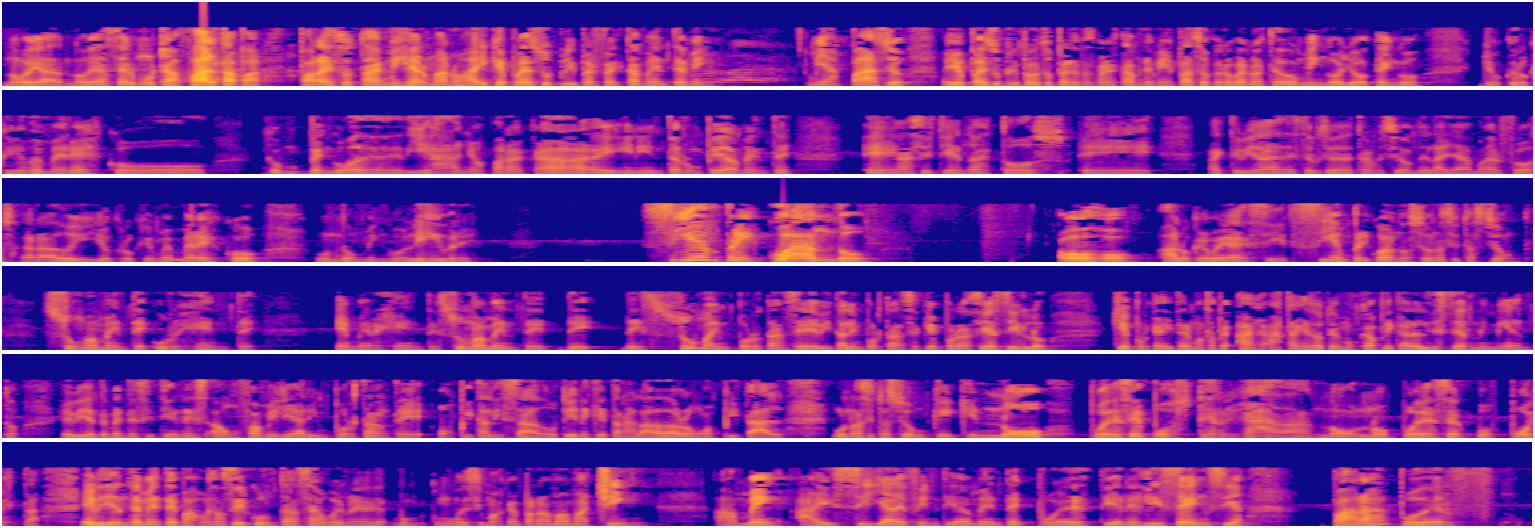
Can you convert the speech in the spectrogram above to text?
no, voy, a, no voy a hacer mucha falta. Para, para eso están mis hermanos ahí que pueden suplir perfectamente mi, mi espacio. Ellos pueden suplir perfectamente mi espacio. Pero bueno, este domingo yo tengo, yo creo que yo me merezco, vengo desde 10 años para acá eh, ininterrumpidamente eh, asistiendo a estos eh, actividades de servicio de transmisión de la llama del fuego sagrado y yo creo que me merezco un domingo libre. Siempre y cuando, ojo a lo que voy a decir, siempre y cuando sea una situación sumamente urgente, emergente, sumamente de, de suma importancia y de vital importancia, que por así decirlo, que porque ahí tenemos hasta en eso tenemos que aplicar el discernimiento. Evidentemente, si tienes a un familiar importante hospitalizado, tienes que trasladarlo a un hospital, una situación que, que no puede ser postergada, no, no puede ser pospuesta. Evidentemente, bajo esas circunstancias, bueno, eh, como decimos acá en Panamá, machín, amén. Ahí sí ya definitivamente, pues tienes licencia para poder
